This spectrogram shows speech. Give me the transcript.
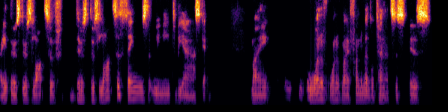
Right. There's there's lots of there's there's lots of things that we need to be asking. My one of one of my fundamental tenets is is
